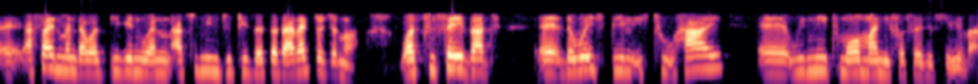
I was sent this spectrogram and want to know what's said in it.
uh assignment I was given when assuming duties as the Director General was to say that uh, the wage bill is too high. Uh, we need more money for service delivery.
